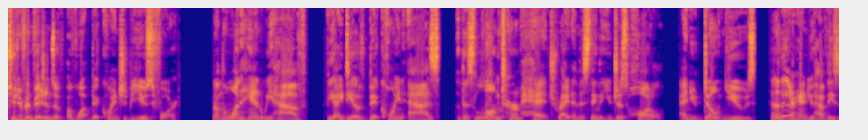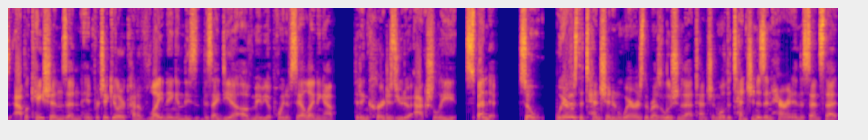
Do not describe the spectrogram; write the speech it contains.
two different visions of, of what Bitcoin should be used for. On the one hand, we have the idea of Bitcoin as this long term hedge, right? And this thing that you just hodl and you don't use. And on the other hand, you have these applications and in particular kind of lightning and these, this idea of maybe a point of sale lightning app that encourages you to actually spend it. So where is the tension and where is the resolution of that tension? Well, the tension is inherent in the sense that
